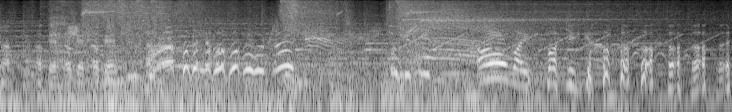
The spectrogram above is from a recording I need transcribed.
Oh, okay, okay, okay. Oh my fucking god!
